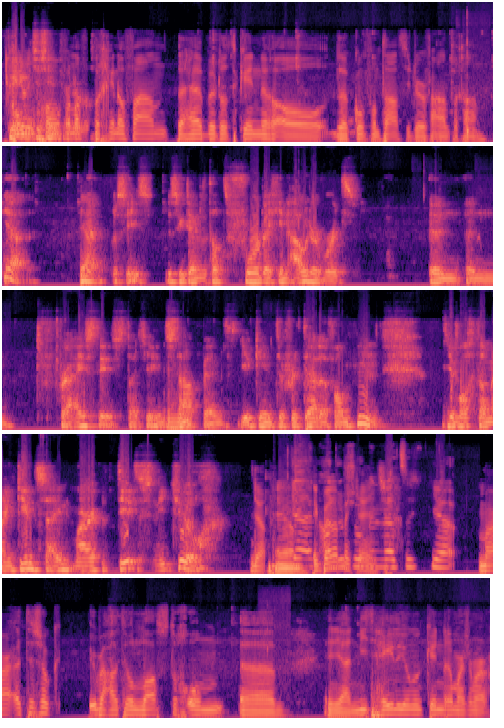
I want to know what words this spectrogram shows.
Ik weet niet wat je gewoon vanaf het begin af aan te hebben dat kinderen al de confrontatie durven aan te gaan. Ja, ja. precies. Dus ik denk dat dat voordat je een ouder wordt, een, een vereist is. Dat je in Mhm. staat bent je kind te vertellen van, hm, je mag dan mijn kind zijn, maar dit is niet chill. Ja. ja, ik ben het met je eens. Ja, Maar het is ook überhaupt heel lastig om, en ja, niet hele jonge kinderen, maar zeg maar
